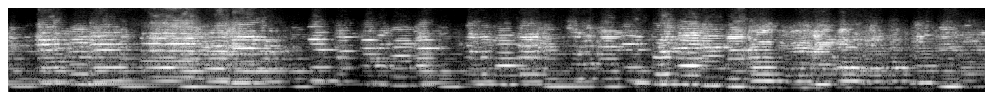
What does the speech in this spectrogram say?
Thank you.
